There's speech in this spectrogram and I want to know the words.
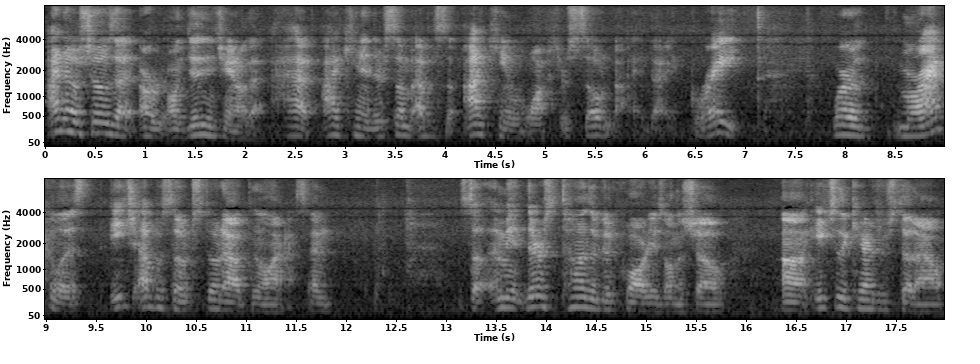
I know shows that are on Disney Channel that have I can there's some episodes I can't watch. They're so not that great. Where miraculous, each episode stood out than the last, and so I mean there's tons of good qualities on the show. Uh, each of the characters stood out.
